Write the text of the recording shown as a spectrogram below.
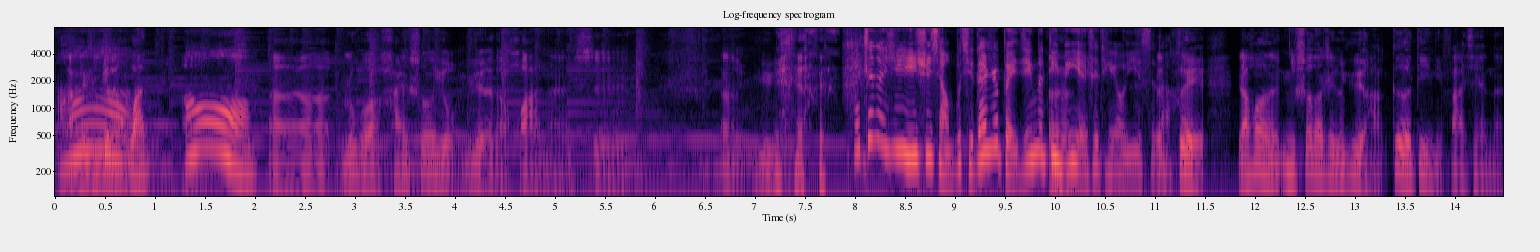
哦啊还是月亮湾。啊哦，呃，如果还说有月的话呢，是，呃，月 还真的是一时想不起，但是北京的地名嗯也是挺有意思的。对。然后，你说到这个月哈，各地你发现呢，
